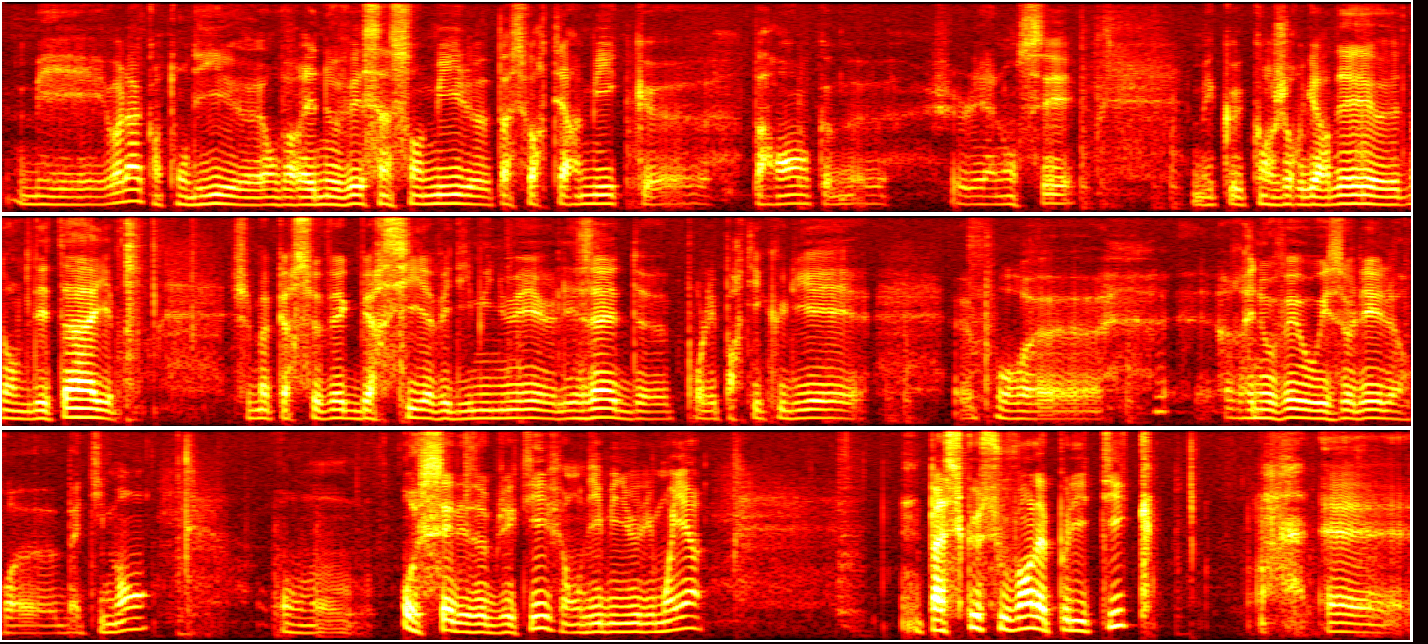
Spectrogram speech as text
mais voilà, quand on dit euh, on va rénover 500 000 passoires thermiques par an, comme je l'ai annoncé, mais que quand je regardais dans le détail, je m'apercevais que Bercy avait diminué les aides pour les particuliers pour rénover ou isoler leurs bâtiments. On haussait les objectifs on diminuait les moyens. Parce que souvent la politique, euh,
